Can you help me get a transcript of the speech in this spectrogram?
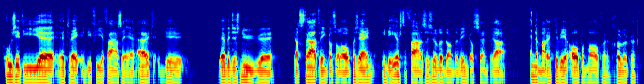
hoe ziet die, twee, die vier fasen eruit? De, we hebben dus nu dat straatwinkels al open zijn. In de eerste fase zullen dan de winkelcentra en de markten weer open mogen, gelukkig.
